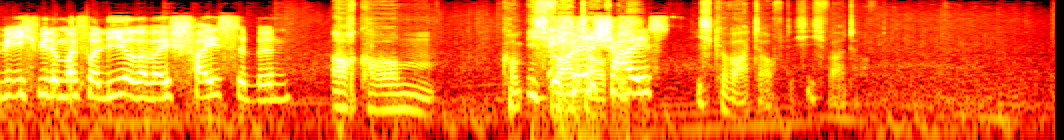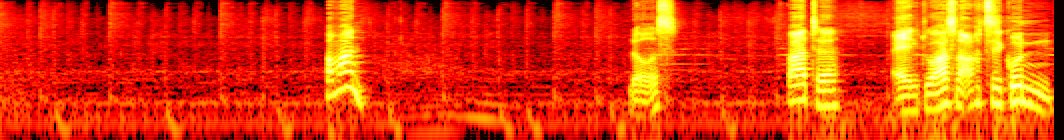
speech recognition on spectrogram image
wie ich wieder mal verliere, weil ich scheiße bin. Ach komm. Komm, ich warte ich auf Scheiß. dich. Ich warte auf dich. Ich warte auf dich. Komm an. Los. Warte. Ey, du hast noch 8 Sekunden.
